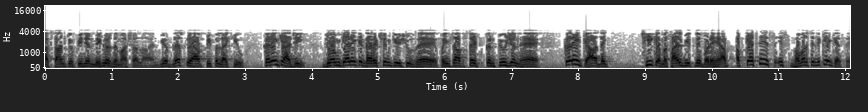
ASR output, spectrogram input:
پاکستان کے اوپینین میکرز ہیں ماشاء اللہ and we are blessed to have people like you کریں کیا جی؟ جو ہم کہہ رہے ہیں کہ ڈائریکشن کے ایشوز ہیں فہیم صاحب سیٹ کنفیوژن ہے، کریں کیا؟ لائک ٹھیک ہے، مسائل بھی اتنے بڑے ہیں۔ اب اب کیسے اس اس بھور سے نکلیں کیسے؟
